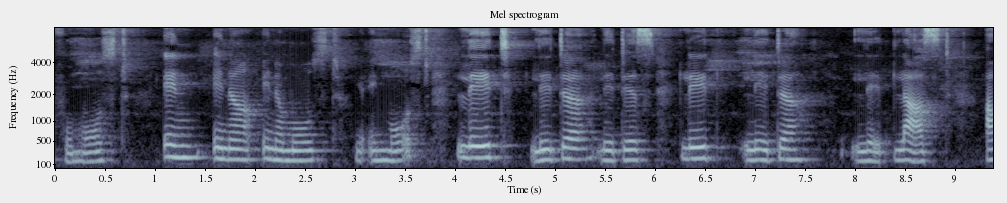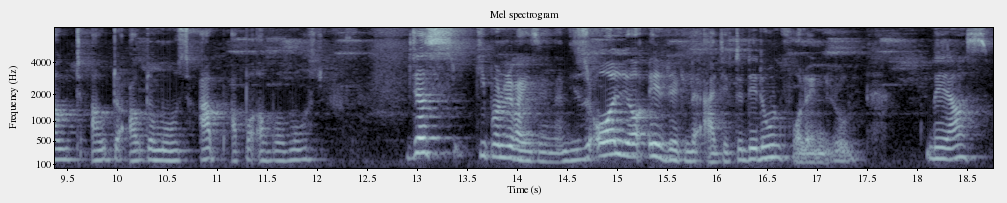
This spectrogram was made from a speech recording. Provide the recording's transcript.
foremost. In, inner, innermost, inmost. Late, later, latest. Late, later, late, last. Out, outer, outermost. Up, upper, uppermost just keep on revising them. These are all your irregular adjectives. They don't follow any rule. They ask.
